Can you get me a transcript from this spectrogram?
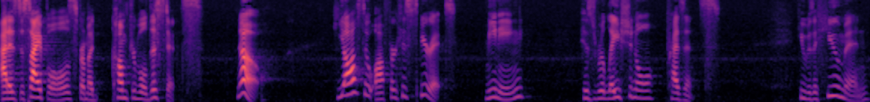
at his disciples from a comfortable distance. No. He also offered his spirit meaning his relational presence. He was a human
